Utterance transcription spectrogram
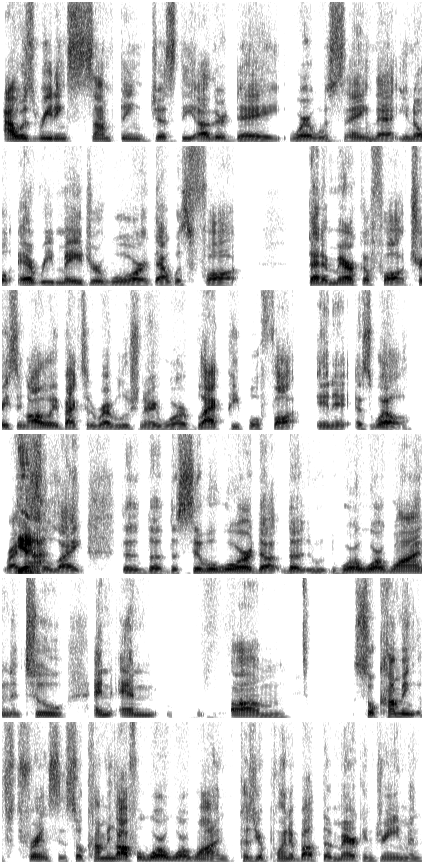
I was reading something just the other day where it was saying that you know every major war that was fought that America fought, tracing all the way back to the Revolutionary War, Black people fought in it as well, right? Yeah. So like the the the Civil War, the the World War One and two, and and um, so coming, for instance, so coming off of World War One, because your point about the American Dream and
